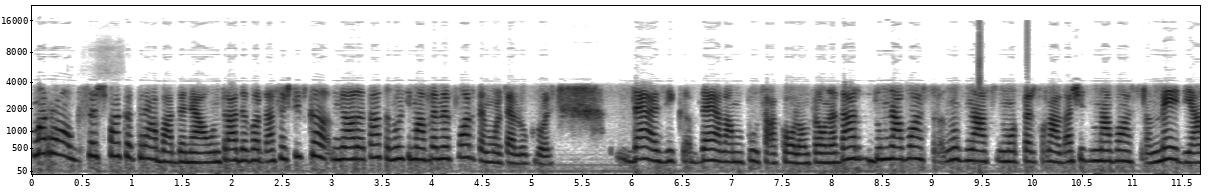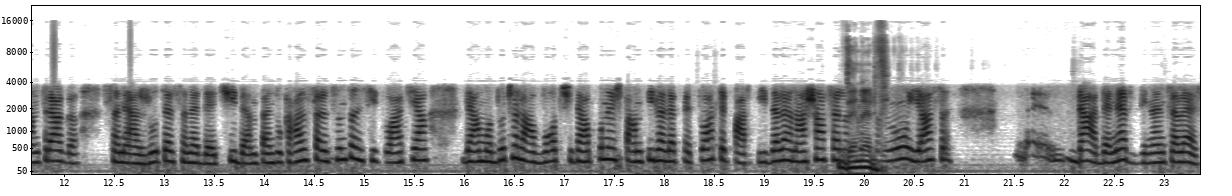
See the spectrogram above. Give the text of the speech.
Mă rog, să-și facă treaba DNA-ul, într-adevăr, dar să știți că mi-a arătat în ultima vreme foarte multe lucruri. De-aia zic, că de-aia l-am pus acolo împreună, dar dumneavoastră, nu dumneavoastră în mod personal, dar și dumneavoastră, media întreagă, să ne ajute să ne decidem, pentru că altfel sunt în situația de a mă duce la vot și de a pune ștampilele pe toate partidele, în așa fel De încât nervi. să nu iasă... Da, de nervi, bineînțeles.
